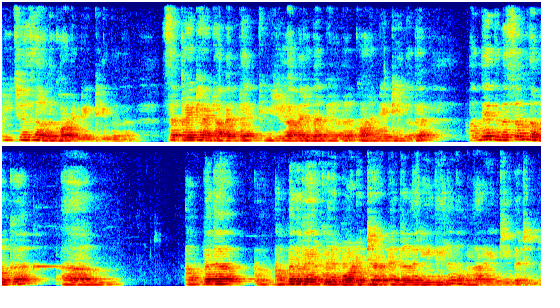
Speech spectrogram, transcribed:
ടീച്ചേഴ്സാണ് കോർഡിനേറ്റ് ചെയ്യുന്നത്. സെപ്പറേറ്റ് ആയിട്ട് അവരുടെ കീഴിൽ അവർ തന്നെയാണ് കോർഡിനേറ്റ് ചെയ്യുന്നത്. അന്നേ ദിവസം നമുക്ക് അമ്പത് അമ്പത് പേർക്ക് ഒരു മോണിറ്റർ എന്നുള്ള രീതിയിൽ നമ്മൾ അറേഞ്ച് ചെയ്തിട്ടുണ്ട്.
